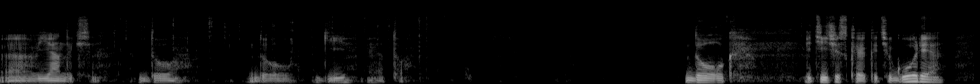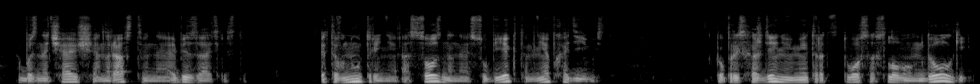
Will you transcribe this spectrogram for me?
э, в Яндексе. До, долги это. Долг. Этическая категория, обозначающая нравственное обязательство. Это внутренняя, осознанная субъектом необходимость. По происхождению имеет родство со словом «долгий»,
